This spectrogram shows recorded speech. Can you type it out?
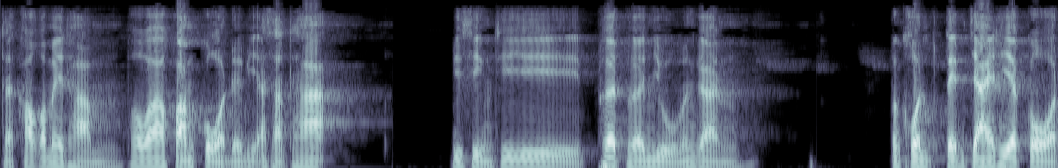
แต่เขาก็ไม่ทำเพราะว่าความโกรธเนี่ยมีอสัตถะมีสิ่งที่เพลิดเพลินอยู่เหมือนกัน บางคนเต็มใจที่จะโกรธ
